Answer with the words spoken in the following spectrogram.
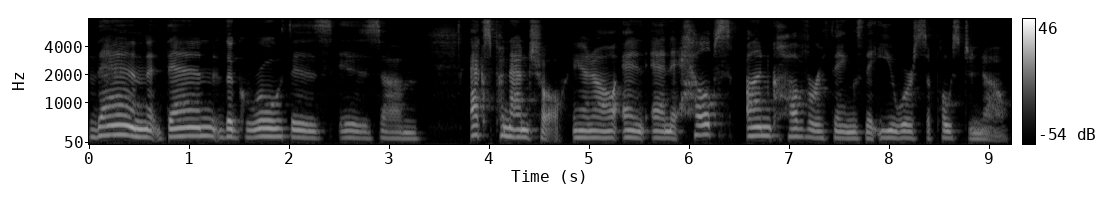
then then the growth is is um, exponential, you know, and and it helps uncover things that you were supposed to know.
